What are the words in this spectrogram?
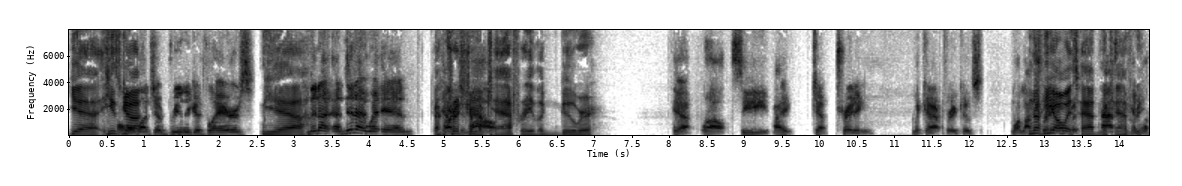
Yeah, he's a whole got. bunch of really good players. Yeah, And then I and then I went in and Christian. McCaffrey, the goober. Yeah, well, see, I kept trading McCaffrey because well, not no, he always had McCaffrey. him-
